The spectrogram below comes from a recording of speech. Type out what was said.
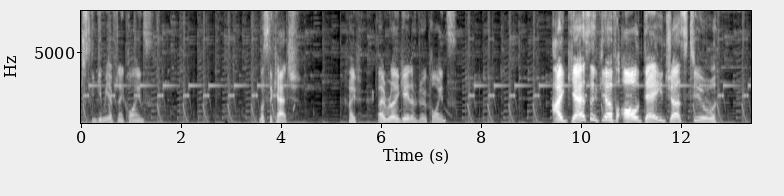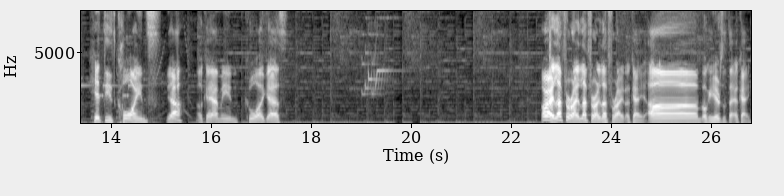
Just, gonna give me infinite coins? What's the catch? Am I, I really getting infinite coins? I guess if you have all day just to hit these coins. Yeah? Okay, I mean, cool, I guess. Alright, left or right, left or right, left or right. Okay. Um, okay, here's the thing. Okay.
